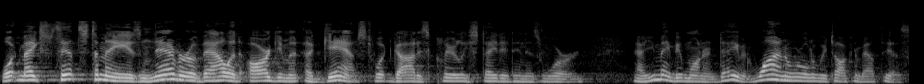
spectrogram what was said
What makes sense to me is never a valid argument against what God has clearly stated in His Word. Now, you may be wondering, David, why in the world are we talking about this?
